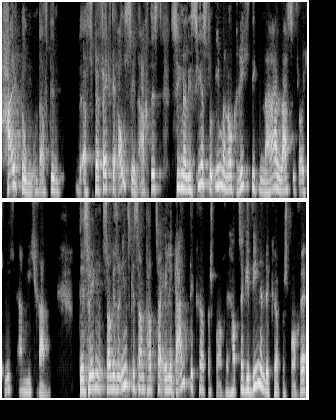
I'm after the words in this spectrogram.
Haltung und auf den aufs perfekte Aussehen achtest, signalisierst du immer noch richtig nah, lasse ich euch nicht an mich ran. Deswegen sage ich so, insgesamt habt ihr eine elegante Körpersprache, habt eine gewinnende Körpersprache,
